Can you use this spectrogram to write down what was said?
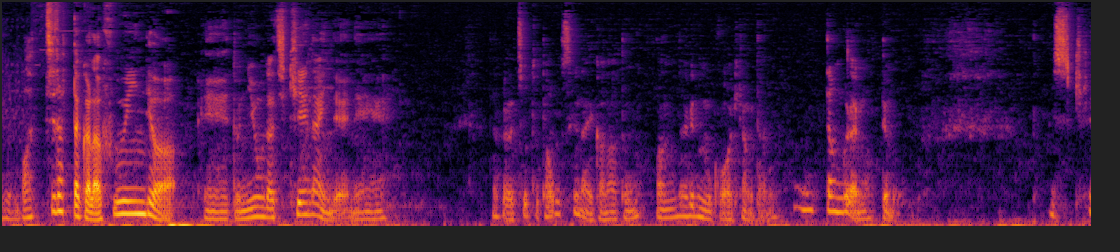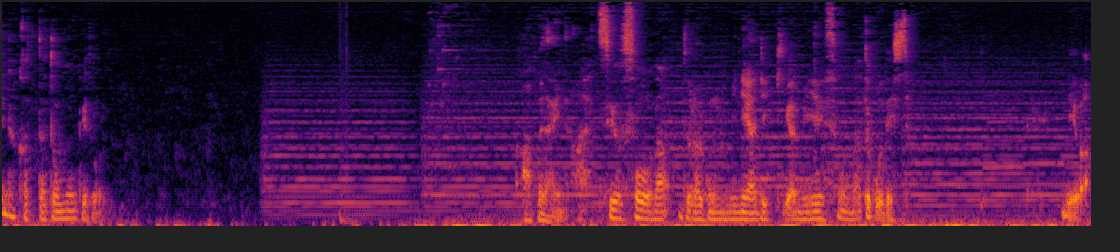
ー、でもバッチだったから封印では、えっ、と、仁王立ち消えないんだよね。だからちょっと倒せないかなと思ったんだけど、向こうは諦めたね。一旦ぐらい待っても、倒しきれなかったと思うけど。危ないな。強そうなドラゴンミネアデッキが見えそうなとこでした。では。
